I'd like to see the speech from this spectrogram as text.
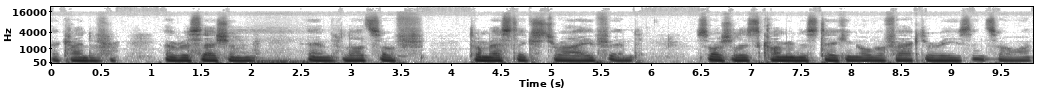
a kind of a recession and lots of domestic strife and socialist communists taking over factories and so on.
